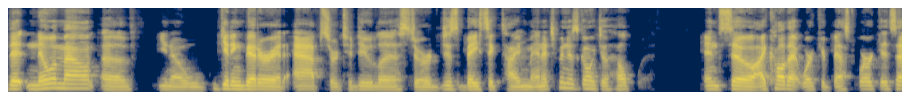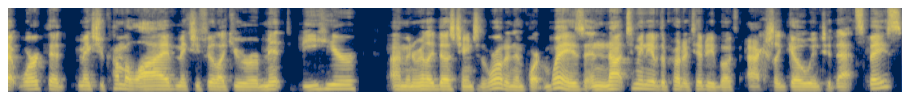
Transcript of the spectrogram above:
that no amount of you know getting better at apps or to-do lists or just basic time management is going to help with. And so i call that work your best work. It's that work that makes you come alive makes you feel like you were meant to be here um, and really does change the world in important ways. And not too many of the productivity books actually go into that space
